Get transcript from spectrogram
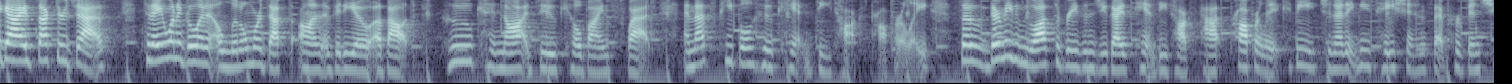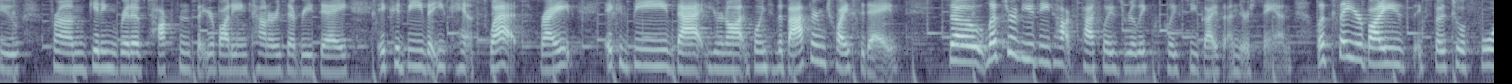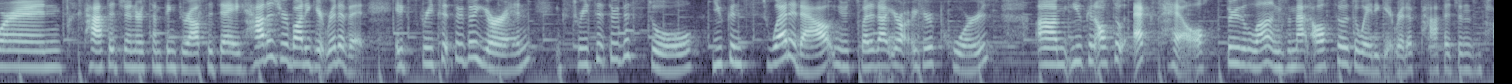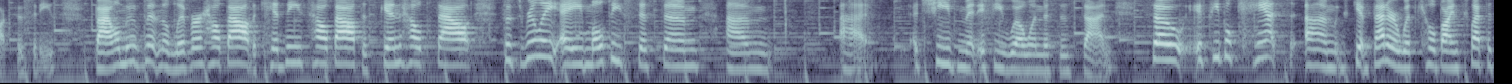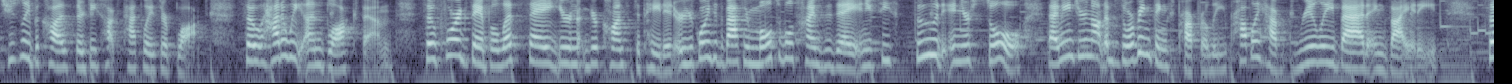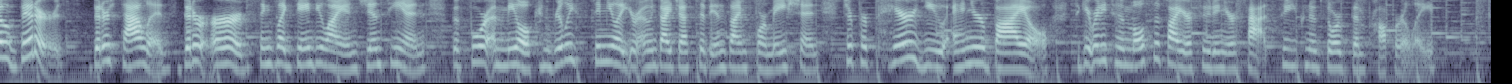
Hey guys, Dr. Jess. Today I want to go in a little more depth on a video about who cannot do kill bind sweat and that's people who can't detox properly so there may be lots of reasons you guys can't detox properly it could be genetic mutations that prevent you from getting rid of toxins that your body encounters every day it could be that you can't sweat right it could be that you're not going to the bathroom twice a day so let's review detox pathways really quickly so you guys understand. Let's say your body's exposed to a foreign pathogen or something throughout the day. How does your body get rid of it? It excretes it through the urine, excretes it through the stool. You can sweat it out, you know, sweat it out your, your pores. Um, you can also exhale through the lungs and that also is a way to get rid of pathogens and toxicities. Bowel movement and the liver help out, the kidneys help out, the skin helps out. So it's really a multi-system um, uh, achievement, if you will, when this is done. So if people can't um, get better with kill, bind, sweat, that's usually because their detox pathways are blocked. So how do we unblock them? So for example, let's say you're, you're constipated or you're going to the bathroom multiple times a day and you see food in your stool. That means you're not absorbing things properly. You probably have really bad anxiety. So bitters, bitter salads, bitter herbs, things like dandelion, gentian before a meal can really stimulate your own digestive enzyme formation to prepare you and your bile to get ready to emulsify your food and your fats so you can absorb them properly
